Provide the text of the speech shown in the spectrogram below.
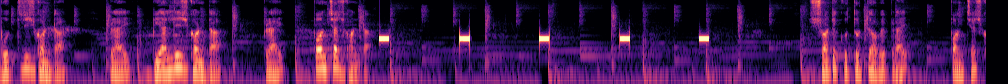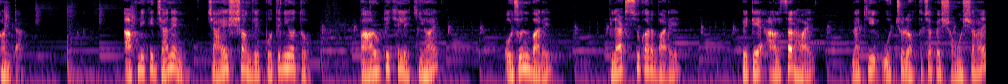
বত্রিশ ঘণ্টা, প্রায় বিয়াল্লিশ ঘণ্টা, প্রায় পঞ্চাশ ঘণ্টা। সঠিক উত্তরটি হবে প্রায় পঞ্চাশ ঘণ্টা। আপনি কি জানেন চায়ের সঙ্গে প্রতিনিয়ত পাউরুটি খেলে কি হয়? ওজন বাড়ে ব্লাড সুগার বাড়ে পেটে আলসার হয় নাকি উচ্চ রক্তচাপের সমস্যা হয়?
